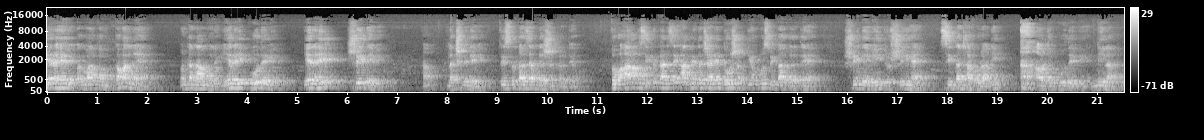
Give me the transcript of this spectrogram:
ये रहे भगवान का कमल ने उनका नाम बोलेंगे, ये रही भूदेवी, ये रही श्री देवी हाँ लक्ष्मी देवी। तो इस प्रकार से आप दर्शन करते हो। तो वहाँ उसी प्रकार से अद्वैत आचार्य दो शक्तियों को स्वीकार करते हैं। श्री देवी जो श्री है, सीता ठाकुरानी और जो भू देवी है, नीला।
